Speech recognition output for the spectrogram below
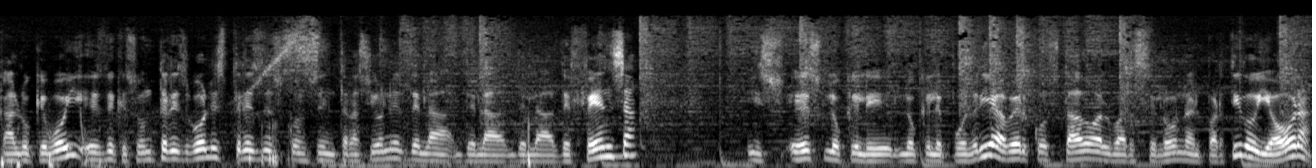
a lo que voy es de que son tres goles, tres desconcentraciones de la, de la, de la defensa. Y es lo que, le, lo que le podría haber costado al Barcelona el partido. Y ahora,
